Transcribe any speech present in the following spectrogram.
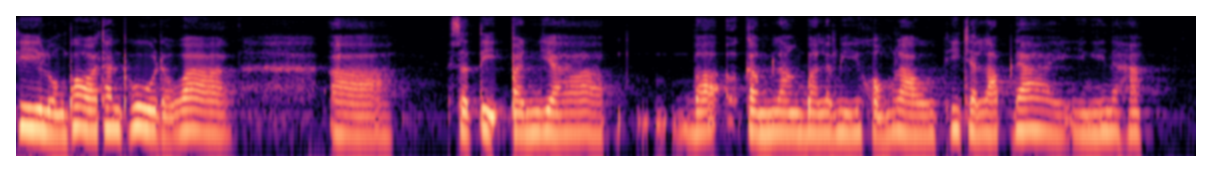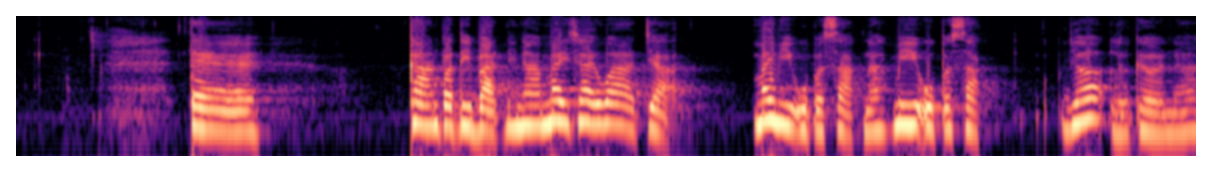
ที่หลวงพ่อท่านพูดว่าสติปัญญากำลังบารมีของเราที่จะรับได้อย่างนี้นะคะแต่การปฏิบัตินี่นะไม่ใช่ว่าจะไม่มีอุปสรรคนะมีอุปสรรคเยอะเหลือเกินนะ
